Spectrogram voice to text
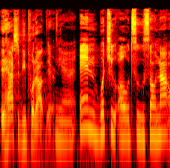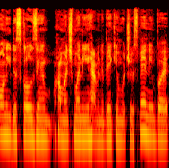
It has to be put out there. Yeah, and what you owe too. So not only disclosing how much money you have in the bank and what you're spending, but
